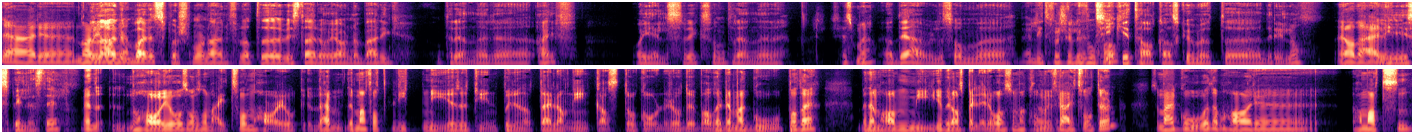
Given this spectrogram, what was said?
det er øh, Nå er vi Men i er gang det igjen. bare et spørsmål der? For at eh, Hvis det er Roy Arne Berg som trener eh, Eif, og Gjelsvik som trener Skedsmo, ja. Ja, Det er vel som uh, Det er litt forskjellig fotball. Tikki Taka skulle møte Drillo. Ja, det er litt I spillestil. Men nå har jo sånn som Eidsvoll har jo, De har fått litt mye tyn pga. at det er lange innkast og corner og dødballer. De er gode på det, men de har mye bra spillere òg som har kommet fra Eidsvoll-turen. Som er gode. De har uh, han Madsen,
